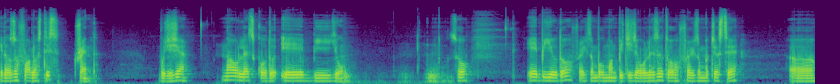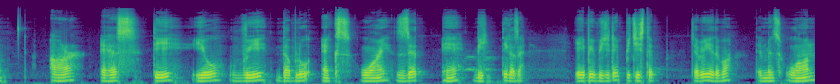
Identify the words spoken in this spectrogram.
it also follows this trend. বুঝিছে now, let's go to a, b, u. so a b u to for example mon pichi jabo lese to for example just say uh, r s t u v w x y z a b thik ase a b b jite pichi step jabi edebo that means 1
